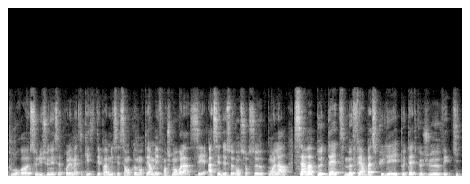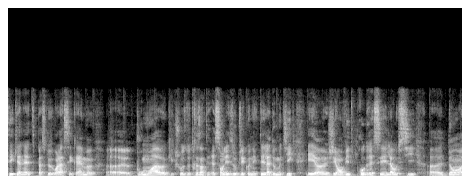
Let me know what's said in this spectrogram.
pour euh, solutionner cette problématique, n'hésitez pas à me laisser ça en commentaire. Mais franchement, voilà, c'est assez décevant sur ce point-là. Ça va peut-être me faire basculer. Peut-être que je vais quitter Canet parce que voilà, c'est quand même euh, pour moi quelque chose de très intéressant, les objets connectés, la domotique. Et j'ai envie de progresser là aussi dans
